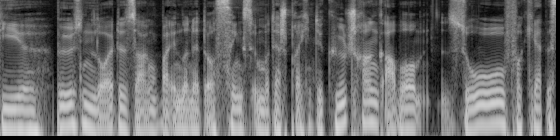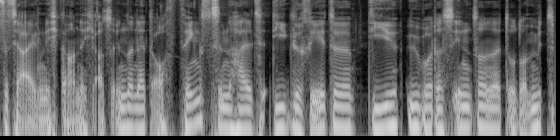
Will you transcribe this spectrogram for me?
Die bösen Leute sagen bei Internet of Things immer der sprechende Kühlschrank, aber so verkehrt ist das ja eigentlich gar nicht. Also Internet of Things sind halt die Geräte, die über das Internet oder mit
